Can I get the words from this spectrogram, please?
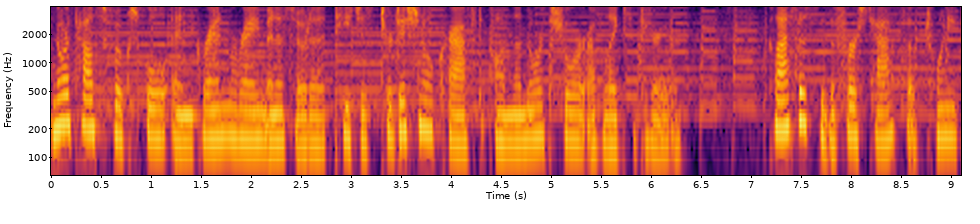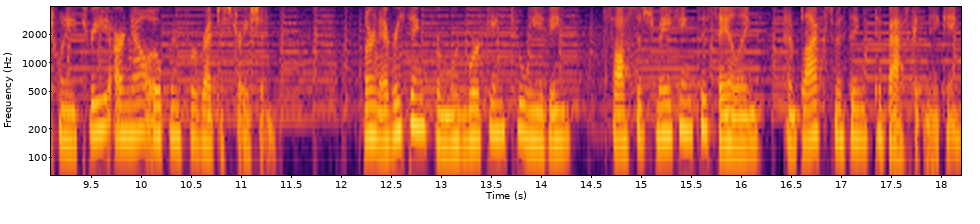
North House Folk School in Grand Marais, Minnesota teaches traditional craft on the north shore of Lake Superior. Classes through the first half of 2023 are now open for registration. Learn everything from woodworking to weaving, sausage making to sailing, and blacksmithing to basket making.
